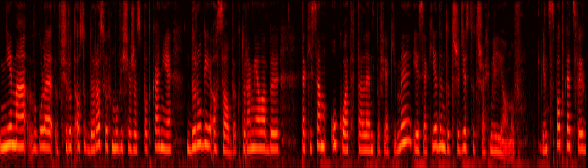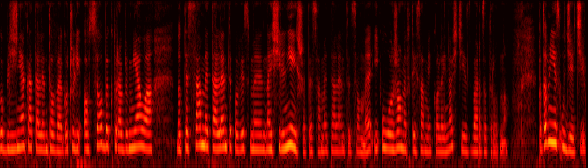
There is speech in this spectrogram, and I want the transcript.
Nie ma w ogóle wśród osób dorosłych mówi się, że spotkanie drugiej osoby, która miałaby taki sam układ talentów jak i my, jest jak 1 do 33 milionów. Więc spotkać swojego bliźniaka talentowego, czyli osobę, która by miała no, te same talenty, powiedzmy najsilniejsze te same talenty co my i ułożone w tej samej kolejności jest bardzo trudno. Podobnie jest u dzieci.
